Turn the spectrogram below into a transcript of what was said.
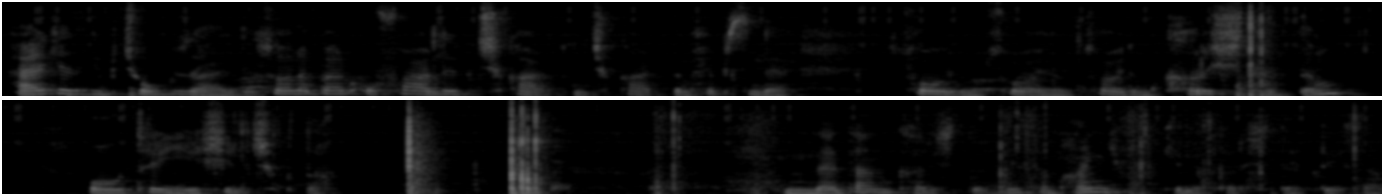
Herkes gibi çok güzeldi. Sonra ben o farları çıkarttım, çıkarttım. Hepsini soydum, soydum, soydum, karıştırdım. Ortaya yeşil çıktı. Neden karıştırdıysam, hangi fikirle karıştırdıysam.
